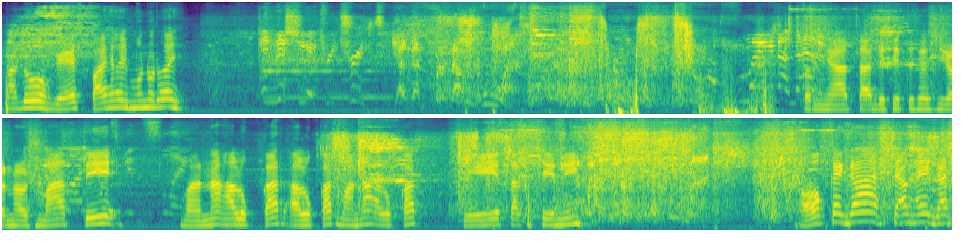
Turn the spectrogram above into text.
Aduh, guys, payah, euy, mundur. Slain an enemy. Ternyata di situ Sesion harus mati. Mana Alukar? Alukar mana Alukar? Kita ke sini. Oke gas, cang eh gas,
